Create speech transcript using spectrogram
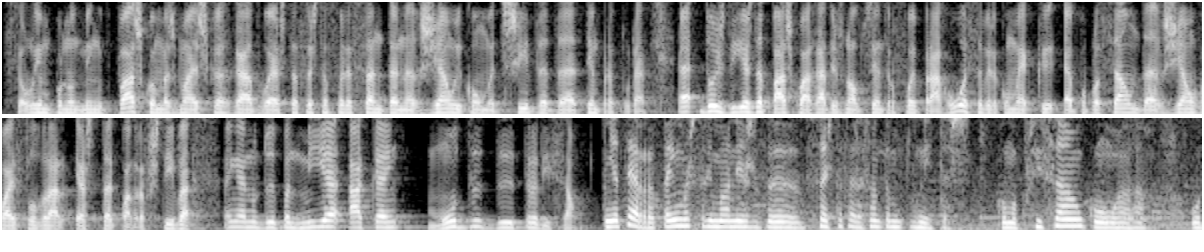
Céu limpo no domingo de Páscoa, mas mais carregado esta Sexta-feira Santa na região e com uma descida da temperatura. A dois dias da Páscoa, a Rádio Jornal do Centro foi para a rua saber como é que a população da região vai celebrar esta quadra festiva. Em ano de pandemia, há quem mude de tradição. Minha terra tem umas cerimónias de, de Sexta-feira Santa muito bonitas, com uma procissão, com uma o,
